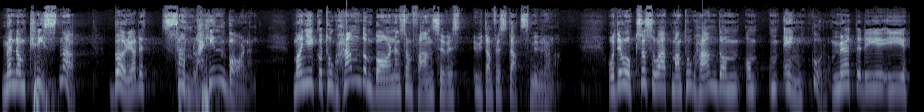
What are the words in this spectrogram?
Men de kristna började samla in barnen. Man gick och tog hand om barnen som fanns över, utanför stadsmurarna. Och det var också så att man tog hand om, om, om änkor. Möter det i, i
